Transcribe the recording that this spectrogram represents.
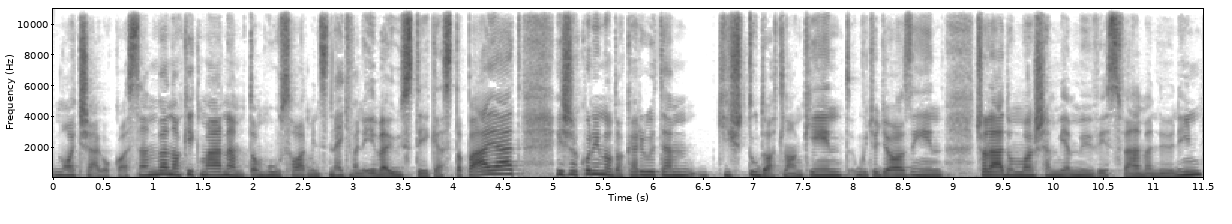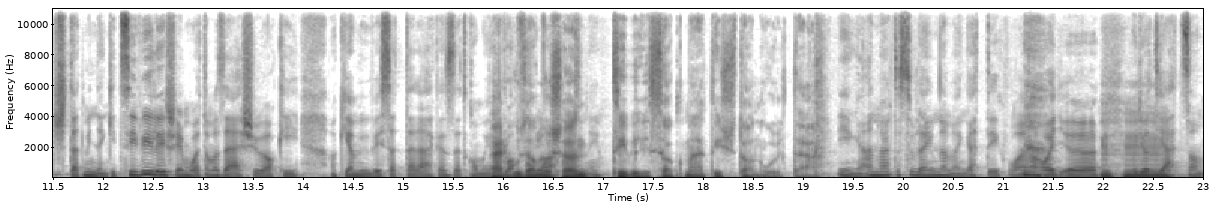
nagyságokkal szemben, akik már nem tudom, 20-30-40 éve üzték ezt a pályát, és akkor én oda kerültem kis tudatlanként, úgyhogy az én családomban semmilyen művész felmenő nincs, tehát mindenki civil, és én voltam az első, aki, aki a művészettel elkezdett komolyabban Párhuzamosan civil szakmát is tanultál. Igen, mert a szüleim nem engedték volna, hogy, ö, hogy ott játszom.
